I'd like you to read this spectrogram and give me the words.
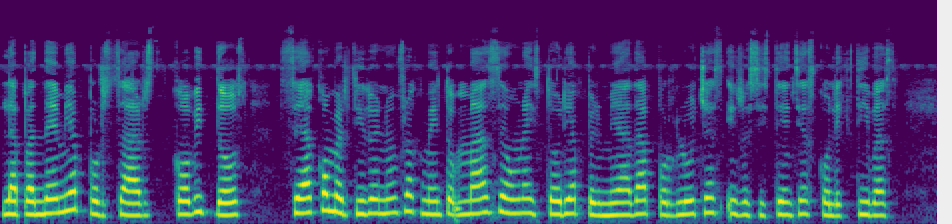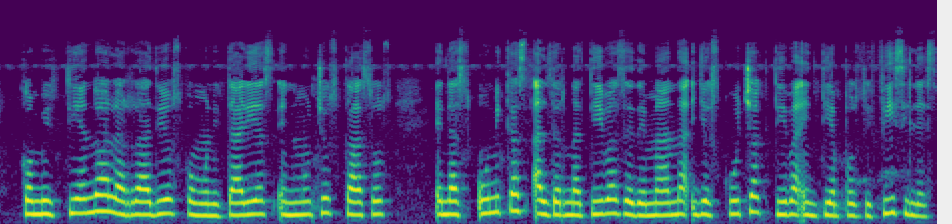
La pandemia por SARS-CoV-2 se ha convertido en un fragmento más de una historia permeada por luchas y resistencias colectivas, convirtiendo a las radios comunitarias en muchos casos en las únicas alternativas de demanda y escucha activa en tiempos difíciles.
